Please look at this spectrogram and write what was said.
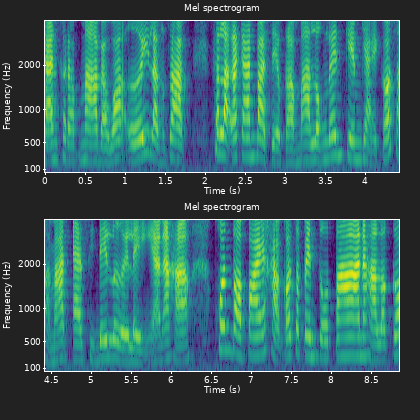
การกลับมาแบบว่าเอ้ยหลังจากสลัดอาการบาดเจ็บกลับมาลงเล่นเกมใหญ่ก็สามารถแอสซิสต์ได้เลยอะไรอย่างเงี้ยนะคะ คนต่อไปค่ะก็จะเป็นโจตานะคะแล้วก็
